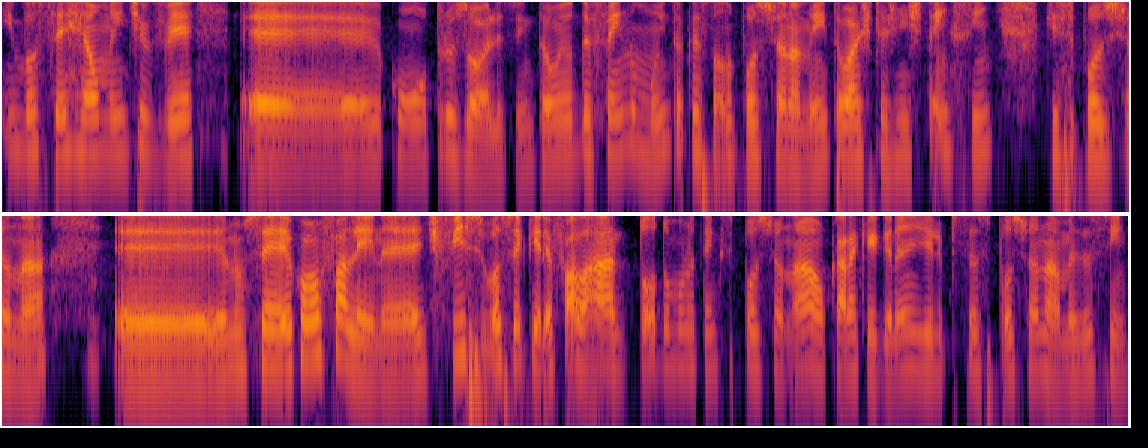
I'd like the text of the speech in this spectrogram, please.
e você realmente vê é, com outros olhos. Então eu defendo muito a questão do posicionamento. Eu acho que a gente tem sim que se posicionar. É, eu não sei, como eu falei, né? É difícil você querer falar, ah, todo mundo tem que se posicionar, o cara que é grande, ele precisa se posicionar. Mas assim,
